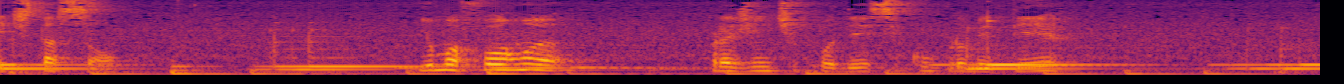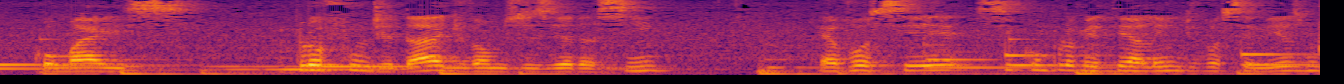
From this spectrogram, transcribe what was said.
meditação. E uma forma para a gente poder se comprometer com mais profundidade, vamos dizer assim, é você se comprometer além de você mesmo,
